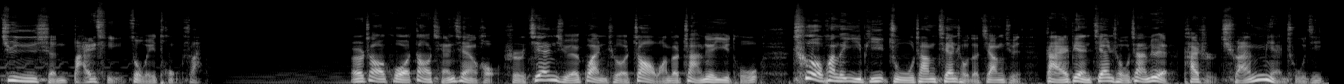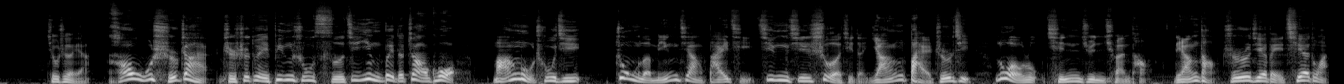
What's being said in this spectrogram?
军神白起作为统帅，而赵括到前线后是坚决贯彻赵王的战略意图，撤换了一批主张坚守的将军，改变坚守战略，开始全面出击。就这样，毫无实战，只是对兵书死记硬背的赵括盲目出击，中了名将白起精心设计的佯败之计，落入秦军圈套，粮道直接被切断，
